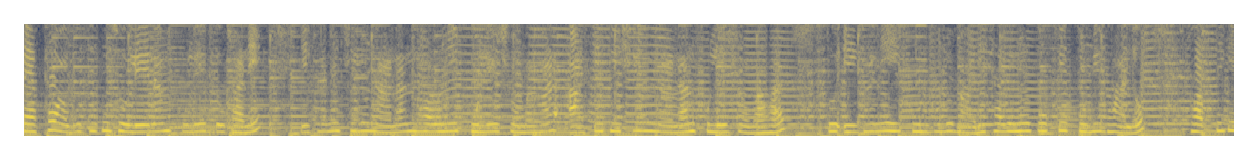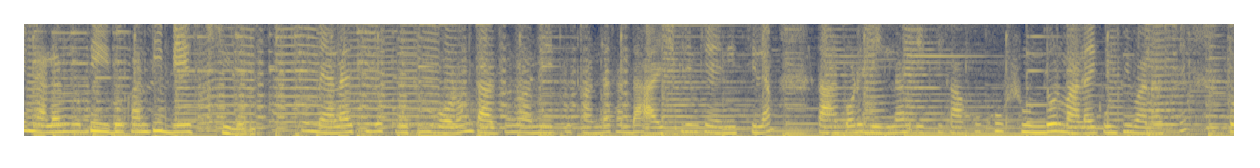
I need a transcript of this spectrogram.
দেখো অবশেষে চলে এলাম ফুলের দোকানে। এখানে ছিল নানান ধরনের ফুলের সমাহার আর্টিফিশিয়াল নানান ফুলের সমাহার। তো এখানে এই ফুলগুলো বাড়ি সাজানোর পক্ষে খুবই ভালো। সব থেকে মেলার মধ্যে এই দোকানটি বেস্ট ছিল। তো মেলায় ছিল প্রচুর গরম, তার জন্য আমি একটু ঠান্ডা ঠান্ডা আইসক্রিম খেয়ে নিচ্ছিলাম। তারপরে দেখলাম একটি কাকু খুব সুন্দর মালাই কুলফি বানাচ্ছে। তো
